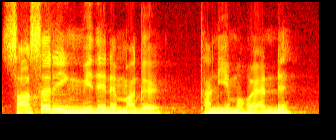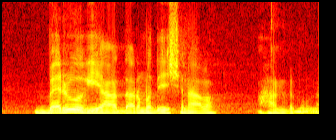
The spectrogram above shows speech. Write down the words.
සසරින් මිදෙන මග තනියම හොයන්ඩ බැරුව ගියා ධර්ම දේශනාවක් අහන්ඩ මුණ.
